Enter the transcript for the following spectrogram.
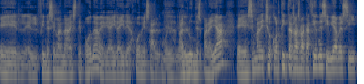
el, fin de semana a Estepona, me voy a ir ahí del jueves al, al lunes para allá. Eh, se me han hecho cortitas las vacaciones y voy a ver si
